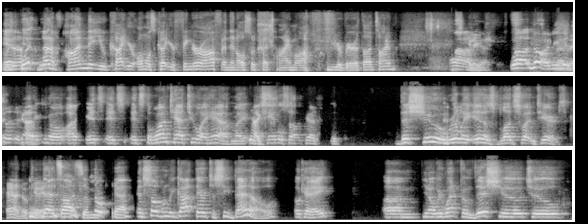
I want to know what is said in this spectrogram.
Was that, what, what, a pun that you cut your almost cut your finger off and then also cut time off of your marathon time? Uh, yeah. Well, no, I mean it's, it's yeah. like you know, I, it's it's it's the one tattoo I have. My, yes. my table saw tattoo this shoe really is blood, sweat, and tears. Yeah, no kidding. That's awesome. So, yeah. And so when we got there to see Benno, okay, um, you know, we went from this shoe to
